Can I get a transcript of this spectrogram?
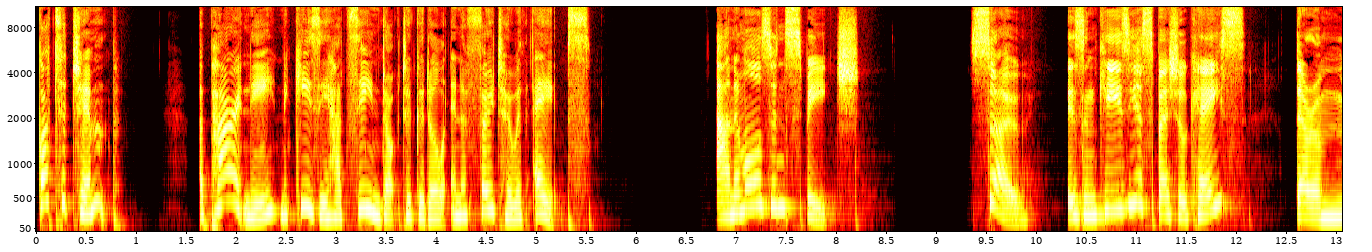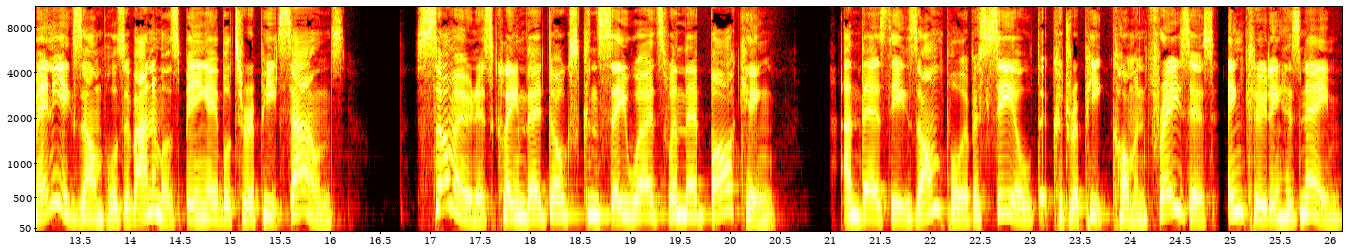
Got a chimp? Apparently, Nkisi had seen Dr. Goodall in a photo with apes. Animals and speech. So, is Nkisi a special case? There are many examples of animals being able to repeat sounds. Some owners claim their dogs can say words when they're barking. And there's the example of a seal that could repeat common phrases, including his name.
